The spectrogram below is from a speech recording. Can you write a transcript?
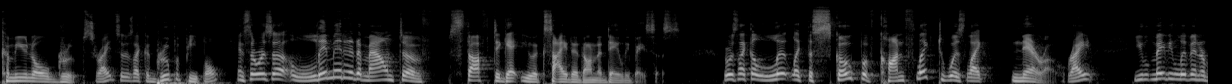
communal groups, right? So there's like a group of people. And so there was a limited amount of stuff to get you excited on a daily basis. There was like a lit, like the scope of conflict was like narrow, right? You maybe live in a,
